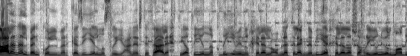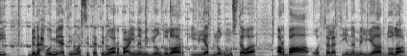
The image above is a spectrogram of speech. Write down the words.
أعلن البنك المركزي المصري عن ارتفاع الاحتياطي النقدي من خلال العملات الأجنبية خلال شهر يونيو الماضي بنحو 146 مليون دولار ليبلغ مستوى 34 مليار دولار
